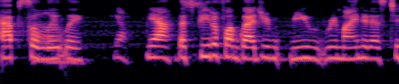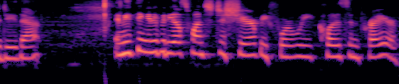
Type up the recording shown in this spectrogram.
Absolutely. Um, yeah. Yeah, that's beautiful. I'm glad you, you reminded us to do that. Anything anybody else wants to share before we close in prayer?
